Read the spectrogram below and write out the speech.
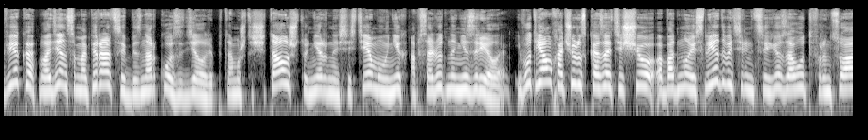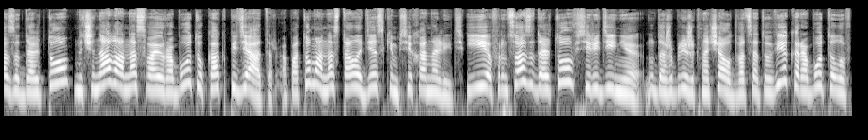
века младенцам операции без наркоза делали, потому что считалось, что нервная система у них абсолютно незрелая. И вот я вам хочу рассказать еще об одной исследовательнице, ее зовут Франсуаза Дальто. Начинала она свою работу как педиатр, а потом она стала детским психоаналитиком. И Франсуаза Дальто в середине, ну даже ближе к началу 20 века работала в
